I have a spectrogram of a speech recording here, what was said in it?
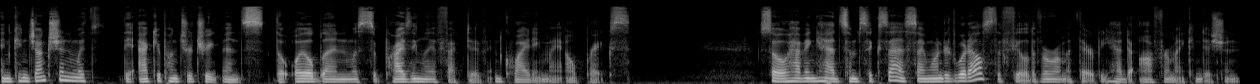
in conjunction with the acupuncture treatments, the oil blend was surprisingly effective in quieting my outbreaks. So, having had some success, I wondered what else the field of aromatherapy had to offer my condition.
